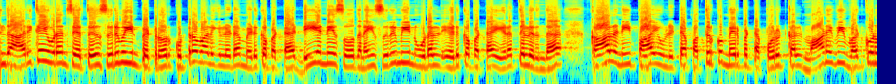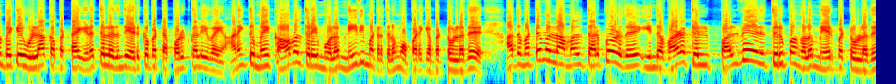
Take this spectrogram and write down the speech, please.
இந்த அறிக்கையுடன் சேர்த்து சிறுமியின் பெற்றோர் குற்றவாளிகளிடம் எடுக்கப்பட்ட டிஎன்ஏ சோதனை சிறுமியின் உடல் எடுக்கப்பட்ட இடத்தில் இருந்த காலனி பாய் உள்ளிட்ட பத்திற்கும் மேற்பட்ட பொருட்கள் மாணவி வட்கொணுபைக்கு உள்ளாக்கப்பட்ட இடத்திலிருந்து எடுக்கப்பட்ட பொருட்கள் இவை அனைத்துமே காவல்துறை மூலம் நீதிமன்றத்திலும் ஒப்படைக்கப்பட்டுள்ளது. அது மட்டுமல்லாமல் தற்பொழுது இந்த வழக்கில் பல்வேறு திருப்பங்களும் ஏற்பட்டுள்ளது.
